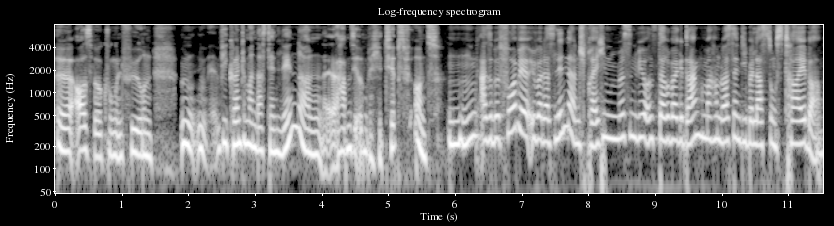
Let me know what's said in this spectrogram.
äh, Auswirkungen führen. Wie könnte man das denn lindern? Haben Sie irgendwelche Tipps für uns? Mhm. Also bevor wir über das Lindern sprechen, müssen wir uns darüber Gedanken machen, was sind die Belastungstreiber.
